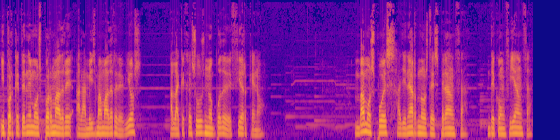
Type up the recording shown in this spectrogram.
y porque tenemos por madre a la misma Madre de Dios, a la que Jesús no puede decir que no. Vamos pues a llenarnos de esperanza, de confianza.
